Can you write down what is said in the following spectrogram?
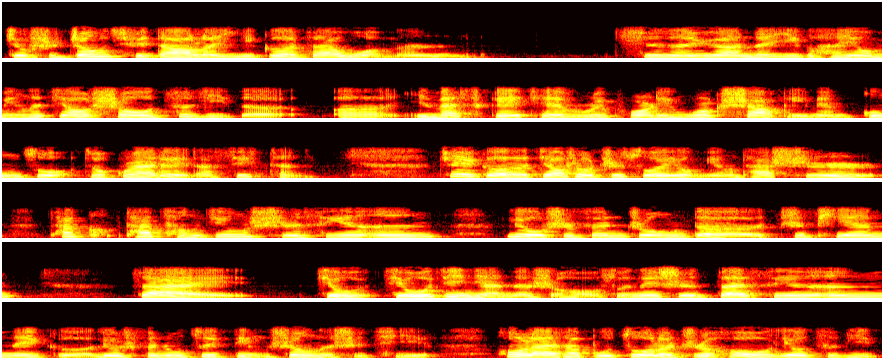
就是争取到了一个在我们新闻院的一个很有名的教授自己的呃 investigative reporting workshop 里面工作做 graduate assistant。这个教授之所以有名，他是他他曾经是 CNN 六十分钟的制片，在九九几年的时候，所以那是在 CNN 那个六十分钟最鼎盛的时期。后来他不做了之后，又自己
